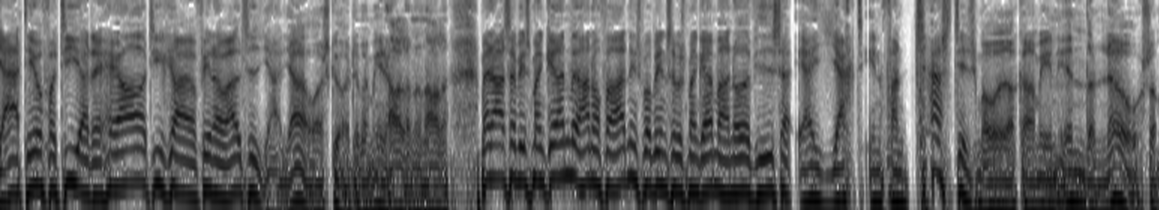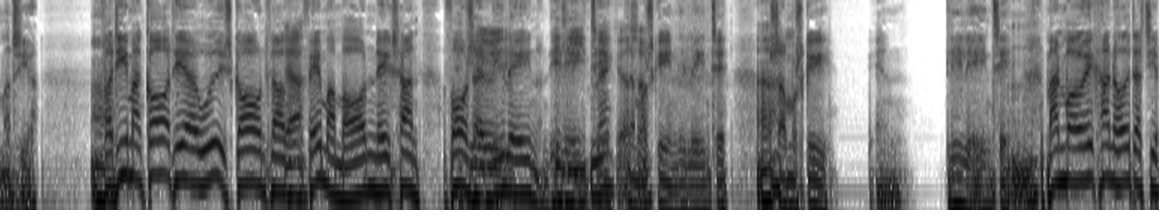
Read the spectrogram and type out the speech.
Ja, det er jo fordi, at det herrer, de kan, finder jo altid... Ja, jeg har jo også gjort det med mine holder og holder. Men altså, hvis man gerne vil have nogle forretningsforbindelser, hvis man gerne vil have noget at vide, så er jagt en fantastisk måde at komme ind in the know, som man siger. Fordi man går derude i skoven klokken Ja. 5 om morgenen, ikke sådan, og får Ja, sig en lille en, og en lille en eliten, til, ikke? eller Altså. måske en lille en til, og så måske en lille en til. Mm. Man må jo ikke have noget, der siger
